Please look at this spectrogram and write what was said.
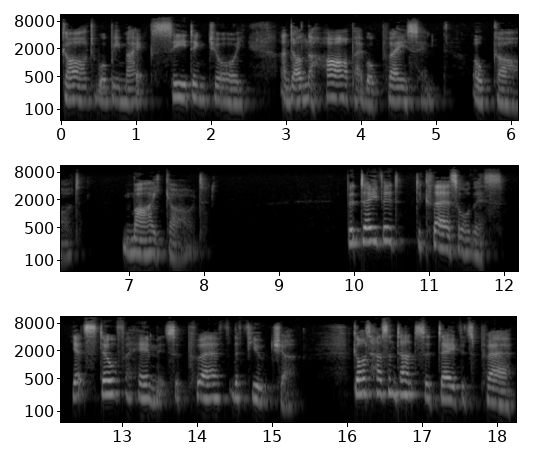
God will be my exceeding joy, and on the harp I will praise him. O God, my God. But David declares all this Yet still for him it's a prayer for the future. God hasn't answered David's prayer,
